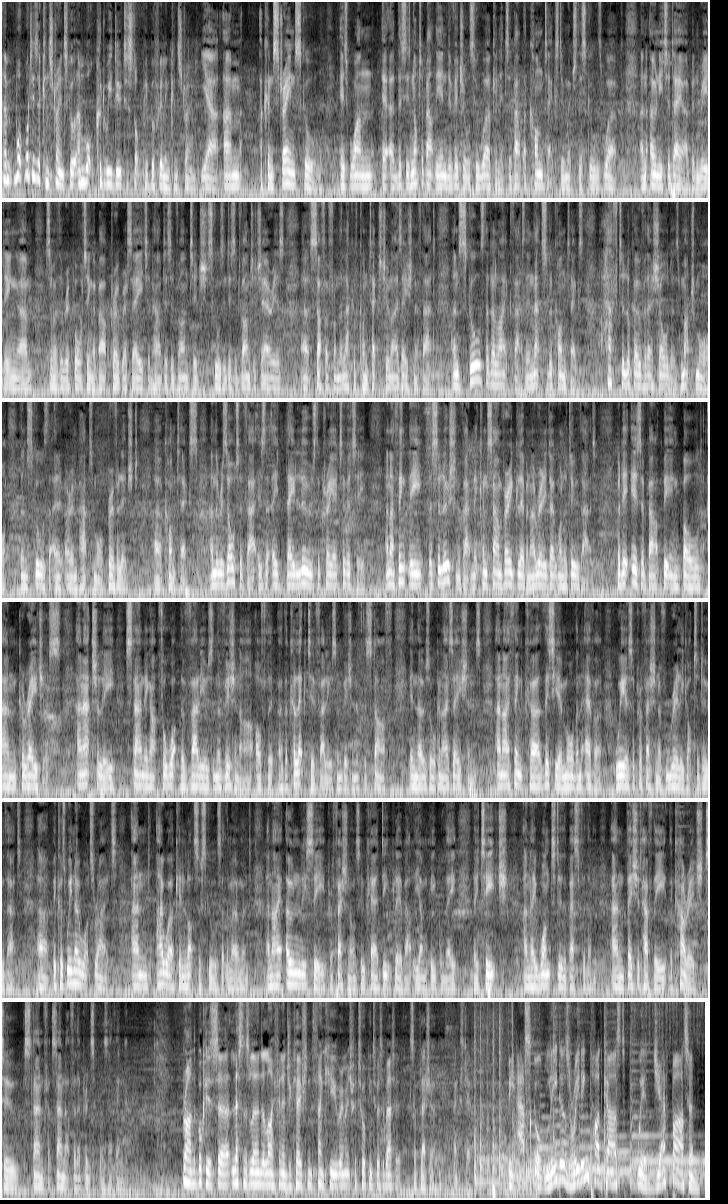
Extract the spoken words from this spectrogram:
Um, what what is a constrained school, and what could we do to stop people feeling constrained? Yeah. Um, a constrained school is one, uh, uh, this is not about the individuals who work in it, it's about the context in which the schools work. And only today I've been reading um, some of the reporting about Progress 8 and how disadvantaged schools in disadvantaged areas uh, suffer from the lack of contextualization of that. And schools that are like that, in that sort of context, have to look over their shoulders much more than schools that are in perhaps more privileged uh, contexts. And the result of that is that they, they lose the creativity. And I think the, the solution of that, and it can sound very glib, and I really don't want to do that, but it is about being bold and courageous and actually standing up for what the values and the vision are of the, uh, the collective values and vision of the staff in those organisations. And I think uh, this year more than ever, we as a profession have really got to do that uh, because we know what's right. And I work in lots of schools at the moment, and I only see professionals who care deeply about the young people they, they teach and they want to do the best for them. And they should have the, the courage to stand, for, stand up for their principles, I think. Brian, the book is uh, Lessons Learned A Life in Education. Thank you very much for talking to us about it. It's a pleasure. Thanks, Geoff. The ASCL Leaders Reading Podcast with Geoff Barton.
